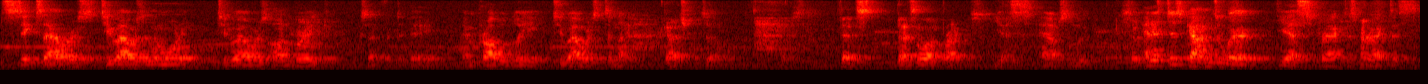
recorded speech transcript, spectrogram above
six hours, two hours in the morning, two hours on break, except for today, and probably two hours tonight. Gotcha. So, That's, that's a lot of practice. yes, absolutely. So, And it's just gotten to where, yes, practice, practice.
